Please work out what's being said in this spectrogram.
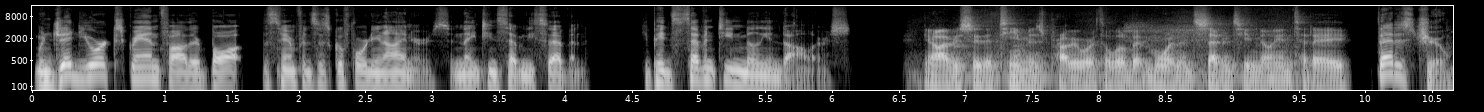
When Jed York's grandfather bought the San Francisco 49ers in 1977, he paid $17 million you know, obviously the team is probably worth a little bit more than 17 million today. That is true.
